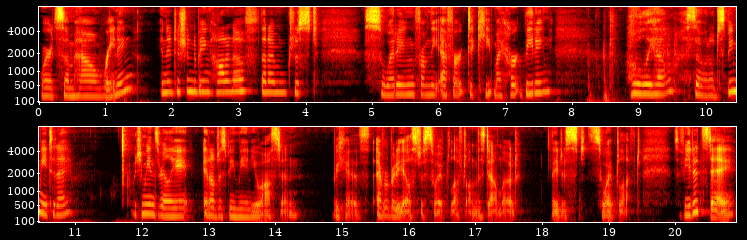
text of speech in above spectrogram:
where it's somehow raining, in addition to being hot enough that I'm just sweating from the effort to keep my heart beating. Holy hell. So it'll just be me today, which means really it'll just be me and you, Austin, because everybody else just swiped left on this download. They just swiped left. So if you did stay,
